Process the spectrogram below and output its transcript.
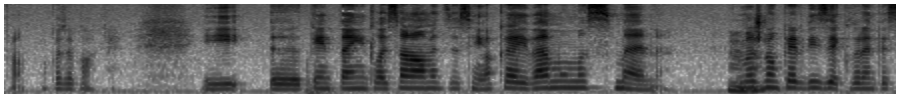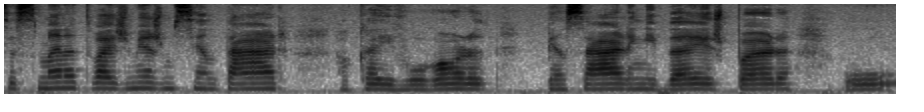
pronto, uma coisa qualquer. E uh, quem tem intelecção normalmente diz assim, ok, dá-me uma semana. Mas não quer dizer que durante essa semana te vais mesmo sentar, ok, vou agora pensar em ideias para o.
